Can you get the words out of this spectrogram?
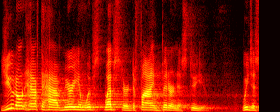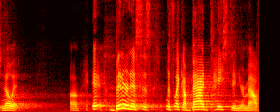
You don't have to have Merriam Webster define bitterness, do you? We just know it. Um, it. Bitterness is it's like a bad taste in your mouth.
